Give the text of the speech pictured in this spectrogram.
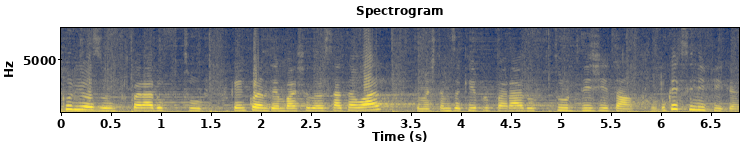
Curioso preparar o futuro, porque enquanto embaixador Satalad, também estamos aqui a preparar o futuro digital. O que é que significa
